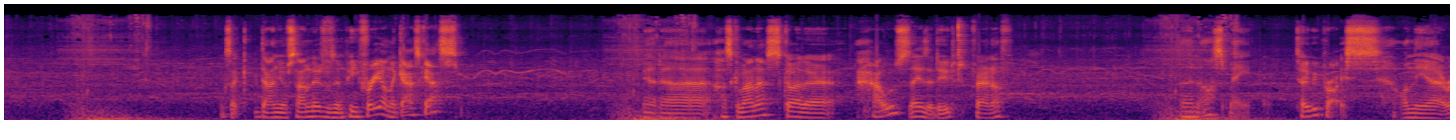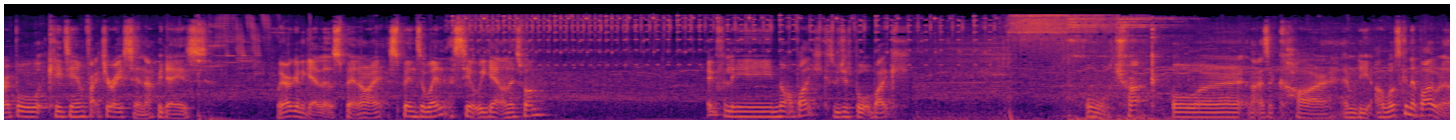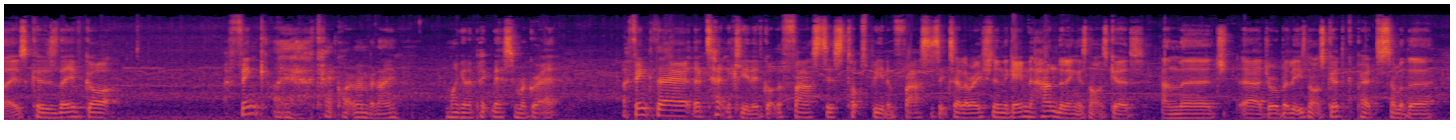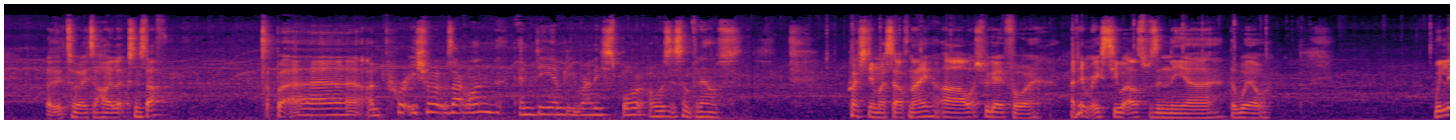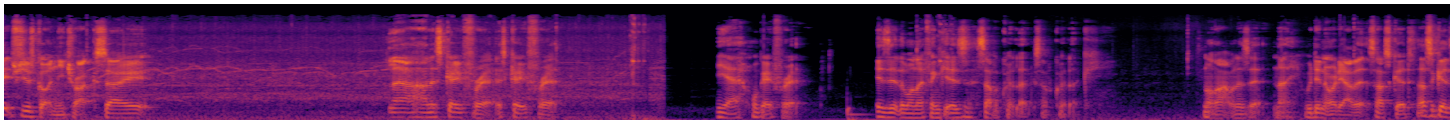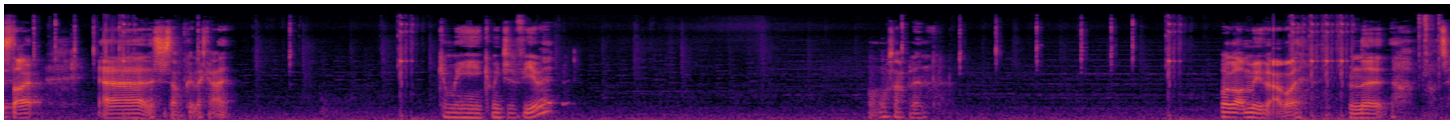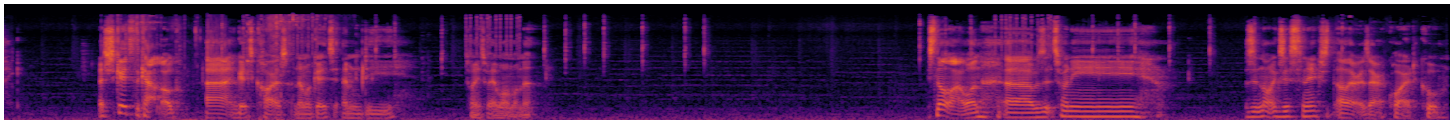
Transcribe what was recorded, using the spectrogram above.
Looks like Daniel Sanders was in P3 on the gas gas. We had uh, Husqvarna, Skyler Howes. There's a dude. Fair enough. And us, mate. Toby Price on the uh, Red Bull KTM Factory Racing. Happy days. We are going to get a little spin. All right, spin to win. Let's see what we get on this one. Hopefully not a bike because we just bought a bike. Oh, truck or that is a car. MD. I was going to buy one of those because they've got. I think I can't quite remember now. Am I going to pick this and regret it? I think they're they're technically they've got the fastest top speed and fastest acceleration in the game. The handling is not as good, and the uh, durability is not as good compared to some of the like the Toyota Hilux and stuff. But uh, I'm pretty sure it was that one, MD MD Rally Sport, or was it something else? Questioning myself now. Uh, what should we go for? I didn't really see what else was in the uh, the wheel. We literally just got a new truck, so nah, let's go for it. Let's go for it. Yeah, we'll go for it. Is it the one I think it is? Let's have a quick look. Let's have a quick look. It's Not that one, is it? No, we didn't already have it, so that's good. That's a good start. Uh, let's just have a quick look at it. Can we can we just view it? What's happening? Well, I got to move it, have I? From the... Oh, God's sake. Let's just go to the catalogue uh, and go to cars, and then we'll go to MD 2021 on it. It's not that one. Uh, was it 20... Does it not exist in here? Oh, there it is. There, acquired. Cool.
